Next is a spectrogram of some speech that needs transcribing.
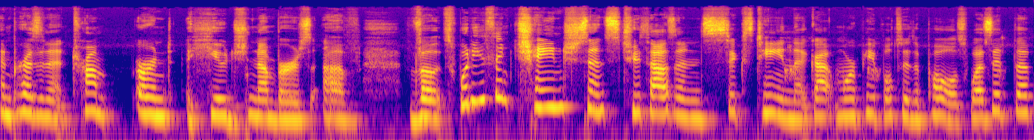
and President Trump earned huge numbers of votes. What do you think changed since 2016 that got more people to the polls? Was it the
